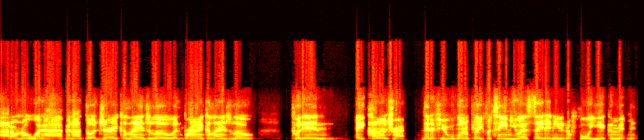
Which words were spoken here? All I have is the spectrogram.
I don't know what happened. I thought Jerry Colangelo and Bryan Colangelo put in a contract that if you were going to play for Team USA, they needed a four year commitment.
